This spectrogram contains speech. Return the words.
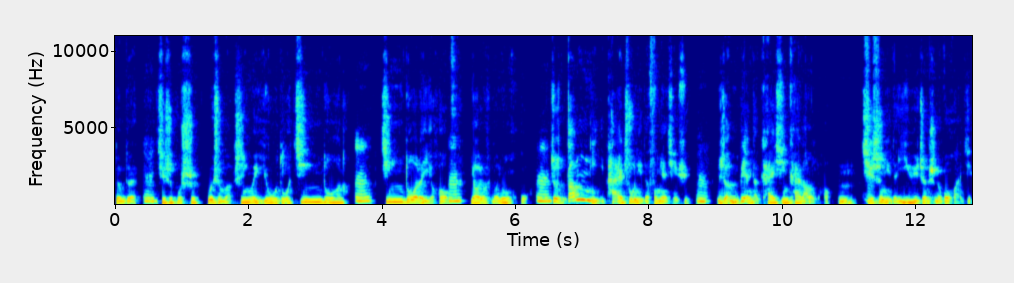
对不对？嗯其实不是，为什么？是因为忧多，金多了，嗯金多了以后，嗯，要用什么？用火。嗯就当你排出你的负面情绪，嗯，人变得开心开朗以后，嗯，其实你的抑郁症是能够缓解，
